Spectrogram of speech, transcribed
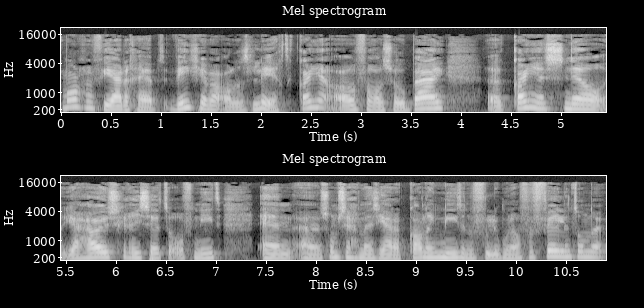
morgen een verjaardag hebt, weet je waar alles ligt? Kan je overal zo bij? Uh, kan je snel je huis resetten of niet? En uh, soms zeggen mensen, ja, dat kan ik niet. En dan voel ik me dan vervelend onder.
